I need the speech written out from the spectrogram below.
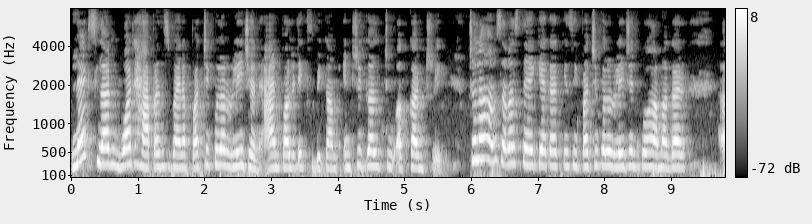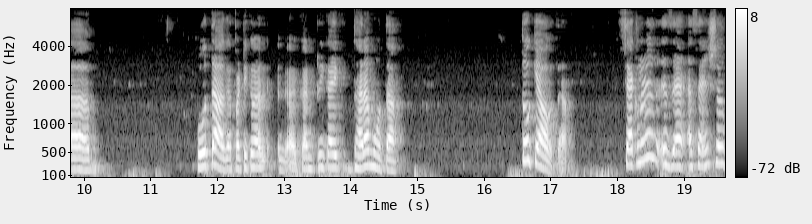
Let's learn what happens when a particular religion and politics become integral to a country चलो हम समझते हैं कि अगर किसी पर्टिकुलर रिलीजन को हम अगर आ, होता अगर पर्टिकुलर कंट्री का एक धर्म होता तो क्या होता? Secular is an essential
